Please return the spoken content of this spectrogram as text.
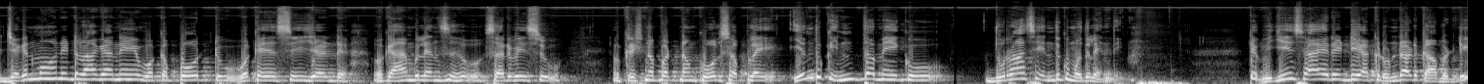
జగన్మోహన్ రెడ్డి రాగానే ఒక పోర్టు ఒక ఎస్సీజెడ్ ఒక ambulance service Krishnapatnam coal supply ఎందుకు ఇంత మీకు దురాశ ఎందుకు మొదలైంది? అంటే విజయసాయి రెడ్డి అక్కడ ఉన్నాడు కాబట్టి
